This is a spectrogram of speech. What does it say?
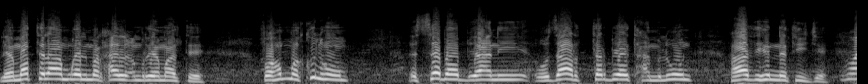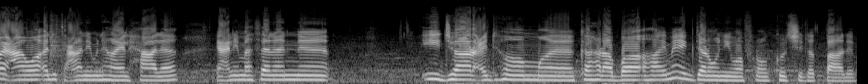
لما ما تلام المرحلة العمرية مالته. فهم كلهم السبب يعني وزارة التربية يتحملون هذه النتيجة. هواي عوائل تعاني من هاي الحالة. يعني مثلا إيجار عندهم كهرباء هاي ما يقدرون يوفرون كل شيء للطالب.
